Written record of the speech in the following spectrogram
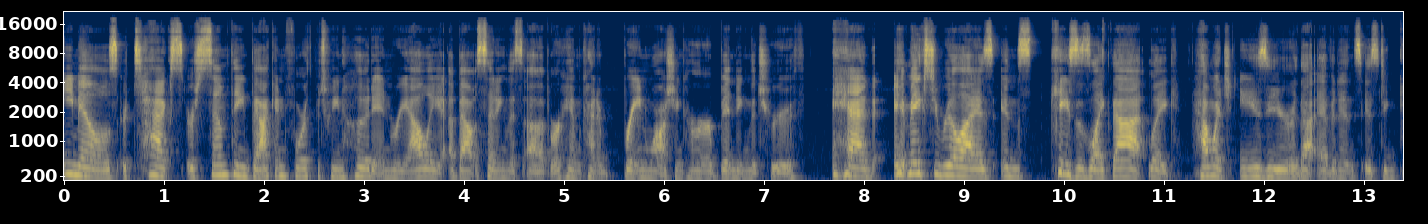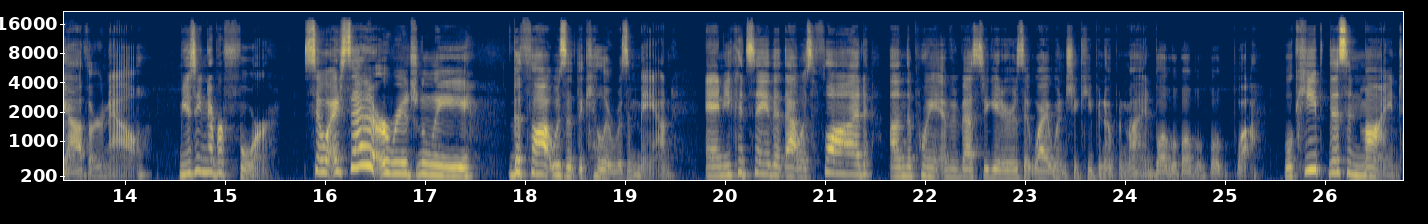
emails or texts or something back and forth between Hood and Reali about setting this up or him kind of brainwashing her or bending the truth. And it makes you realize in cases like that, like how much easier that evidence is to gather now. Musing number four. So I said originally the thought was that the killer was a man. And you could say that that was flawed on the point of investigators that why wouldn't you keep an open mind, blah, blah, blah, blah, blah, blah. Well, keep this in mind.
